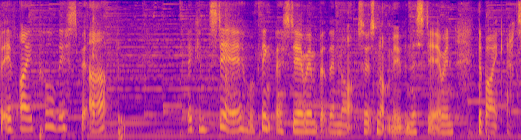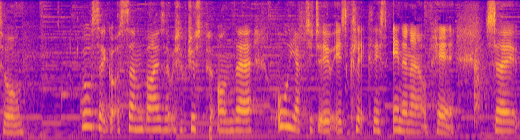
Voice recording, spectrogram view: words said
But if I pull this bit up, they can steer, well think they're steering, but they're not, so it's not moving the steering, the bike at all. We've also got a sun visor, which I've just put on there. All you have to do is click this in and out of here. So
